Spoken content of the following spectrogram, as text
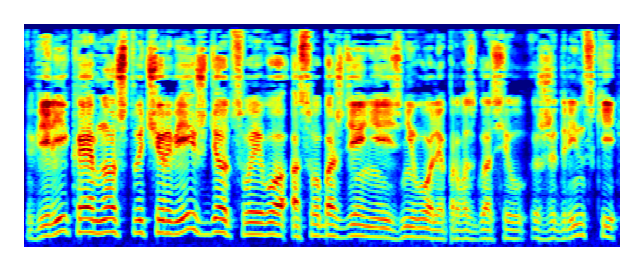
великое множество червей ждет своего освобождения из неволи», провозгласил Жидринский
